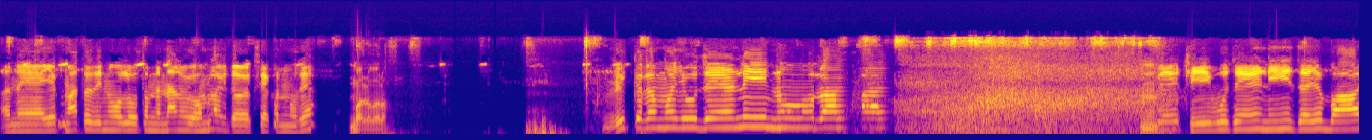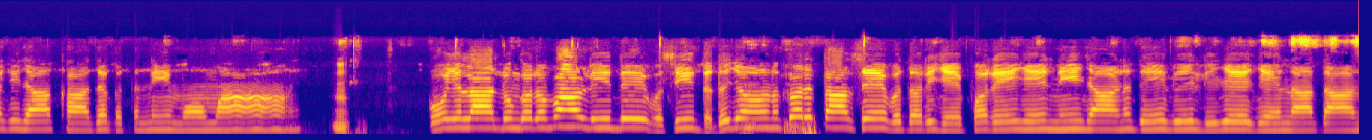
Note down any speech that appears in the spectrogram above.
અને એક માતાજી નું ઓલું તમને નાનું એવું સંભળાવી દઉં એક સેકન્ડનું છે બોલો બોલો વિક્રમ યુજેણી નો. બેઠી ઉજેણી જય બાજી આખા જગતની મોમાય. કોયલા ડુંગર વાલી દેવ સિદ્ધ જણ કરતા સેવ દરિયે ફરે એની જાણ દેવી લીએ જેના દાન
